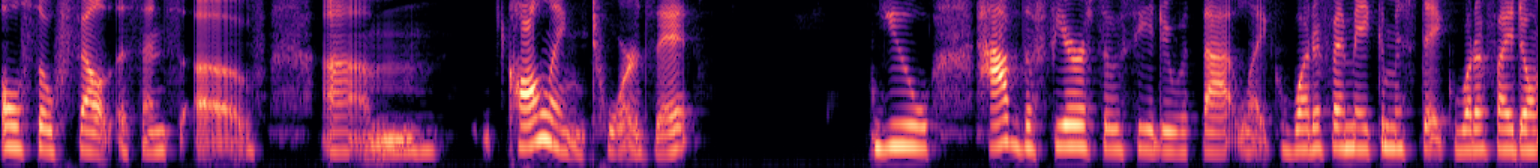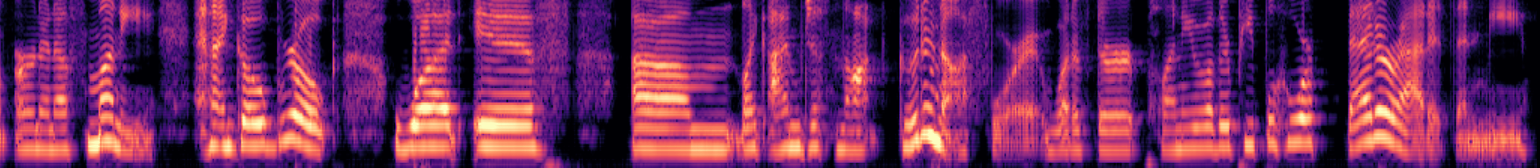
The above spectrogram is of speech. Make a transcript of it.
also felt a sense of um, calling towards it. You have the fear associated with that, like, what if I make a mistake? What if I don't earn enough money and I go broke? What if um, like I'm just not good enough for it? What if there are plenty of other people who are better at it than me?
